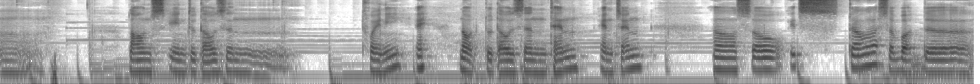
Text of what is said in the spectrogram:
um, launched in 2020. Eh, no, 2010 and 10. Uh, so it's tell us about the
